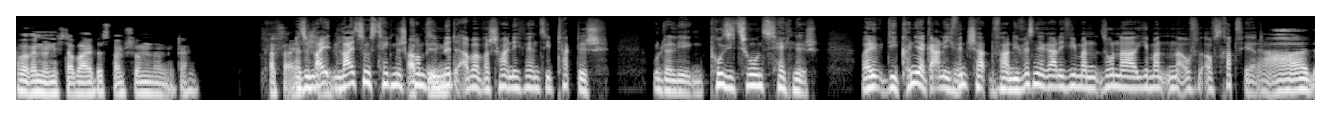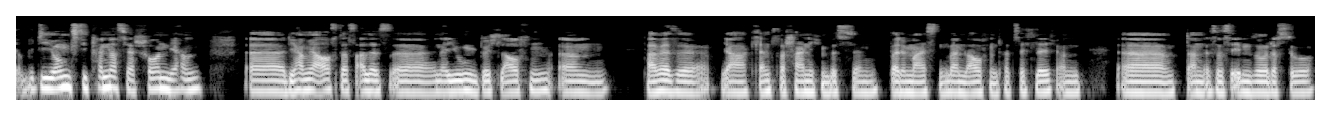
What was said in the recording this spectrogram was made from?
aber wenn du nicht dabei bist beim Schwimmen, dann, dann kannst du eigentlich. Also le leistungstechnisch abbiegen. kommen sie mit, aber wahrscheinlich werden sie taktisch unterlegen, positionstechnisch. Weil die können ja gar nicht Windschatten fahren, die wissen ja gar nicht, wie man so nah jemanden auf, aufs Rad fährt. Ja, die Jungs, die können das ja schon, die haben, äh, die haben ja auch das alles äh, in der Jugend durchlaufen. Ähm, teilweise, ja, klemmt wahrscheinlich ein bisschen bei den meisten beim Laufen tatsächlich. Und äh, dann ist es eben so, dass du,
